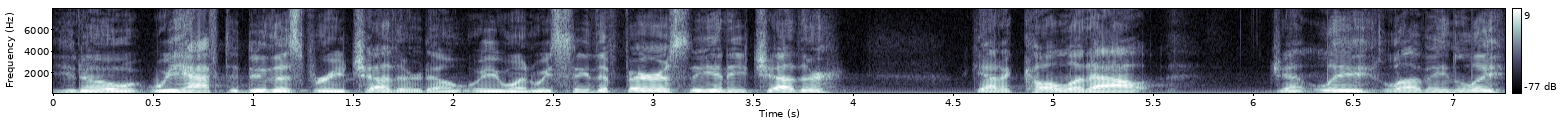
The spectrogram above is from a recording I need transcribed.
you know, we have to do this for each other, don't we? When we see the Pharisee in each other, got to call it out gently, lovingly.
